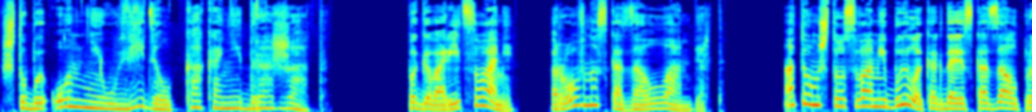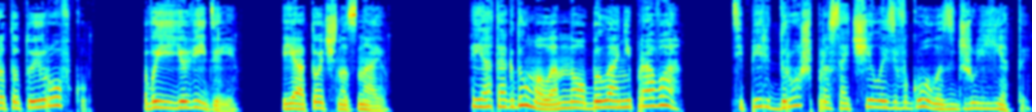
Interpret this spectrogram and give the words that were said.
чтобы он не увидел, как они дрожат. «Поговорить с вами», — ровно сказал Ламберт. «О том, что с вами было, когда я сказал про татуировку. Вы ее видели. Я точно знаю». Я так думала, но была не права. Теперь дрожь просочилась в голос Джульетты,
